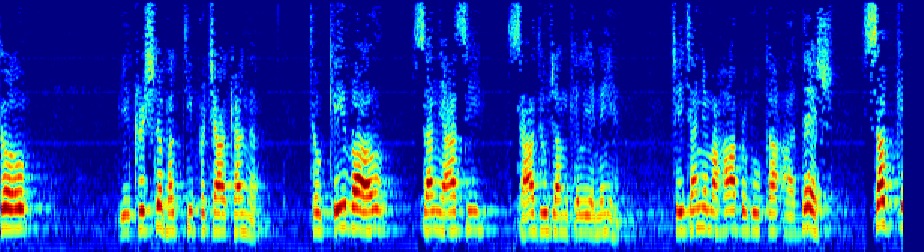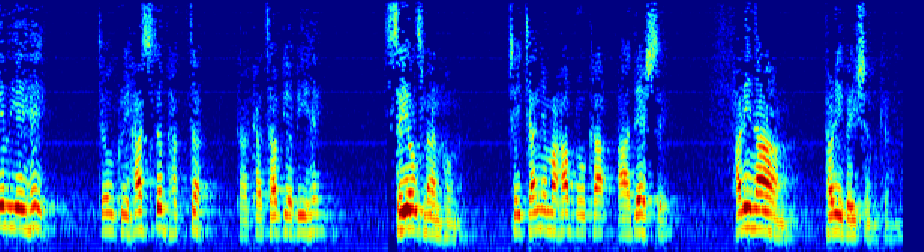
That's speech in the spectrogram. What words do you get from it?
तो ये कृष्ण भक्ति प्रचार करना तो केवल सन्यासी साधु जन के लिए नहीं है। चैतन्य महाप्रभु का आदेश सब के लिए है तो गृहस्थ भक्त का कर्तव्य भी है सेल्समैन होना। चैतन्य महाप्रभु का आदेश से हरिनाम परिवेशन करना।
